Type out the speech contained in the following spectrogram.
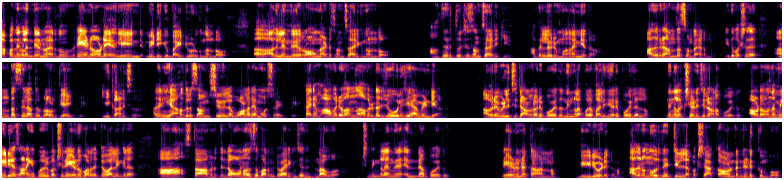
അപ്പൊ നിങ്ങൾ എന്ത് ചെയ്യണമായിരുന്നു രേണു അവിടെ ഏതെങ്കിലും മീഡിയക്ക് ബൈറ്റ് കൊടുക്കുന്നുണ്ടോ? അതിലെന്തെങ്കിലും റോങ് ആയിട്ട് സംസാരിക്കുന്നുണ്ടോ? അതെടുത്ത് വെച്ച് സംസാരിക്കുക അതിലൊരു മാന്യത. അതൊരു അന്തസ് ഉണ്ടായിരുന്നു ഇത് പക്ഷേ അന്തസ്സില്ലാത്ത പ്രവൃത്തിയായിപ്പോയി ഈ കാണിച്ചത്. അതിന് യാതൊരു സംശയവുമില്ല വളരെ മോശമായിപ്പോയി. കാര്യം അവർ വന്ന് അവരുടെ ജോലി ചെയ്യാൻ വേണ്ടിയാണ്. അവരെ വിളിച്ചിട്ടാണല്ലോ അവർ പോയത്. നിങ്ങളെപ്പോലെ വലിഞ്ഞേറി പോയില്ലല്ലോ? നിങ്ങൾ ക്ഷണിച്ചിട്ടാണോ പോയത്? അവിടെ വന്ന മീഡിയാസ് ആണെങ്കിൽ ഇപ്പോൾ ഒരുപക്ഷെ രേണു പറഞ്ഞിട്ടോ അല്ലെങ്കിൽ ആ സ്ഥാപനത്തിന്റെ ഓണേഴ്സ് പറഞ്ഞിട്ടോ ആയിരിക്കും ചെന്നിട്ടുണ്ടാവുക. പക്ഷെ നിങ്ങൾ എന്തിനാ പോയത്? രേണുവിനെ കാണണം വീഡിയോ എടുക്കണം. അതിനൊന്നും ഒരു തെറ്റില്ല. പക്ഷേ ആ കോണ്ടന്റ് എടുക്കുമ്പോൾ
